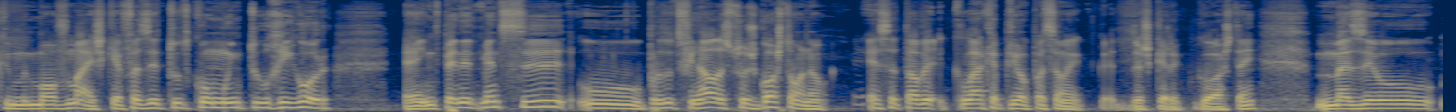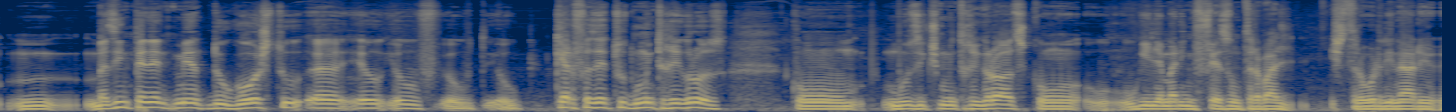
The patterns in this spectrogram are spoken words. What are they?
que me move mais, que é fazer tudo com muito rigor, Eh, independentemente se o produto final as pessoas gostam ou não. Essa talvez, claro que a preocupação é Deus queira que gostem, mas eu, mas independentemente do gosto, eh, eu, eu, eu, eu quero fazer tudo muito rigoroso, com músicos muito rigorosos. Com o, Guilherme Marinho fez um trabalho extraordinário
